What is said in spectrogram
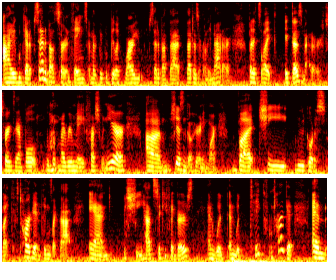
I would get upset about certain things, and other people would be like, "Why are you upset about that? That doesn't really matter." But it's like it does matter. For example, my roommate freshman year, um, she doesn't go here anymore, but she we would go to like Target and things like that, and she had sticky fingers and would and would take from Target. And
